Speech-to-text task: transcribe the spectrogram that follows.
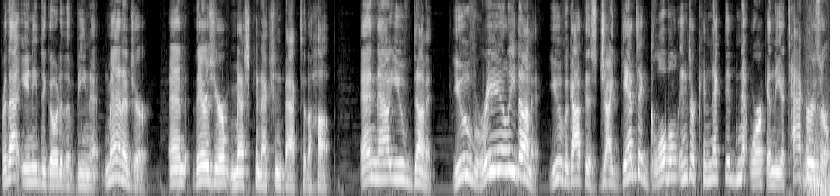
For that, you need to go to the VNet Manager and there's your mesh connection back to the hub. And now you've done it. You've really done it. You've got this gigantic global interconnected network and the attackers are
